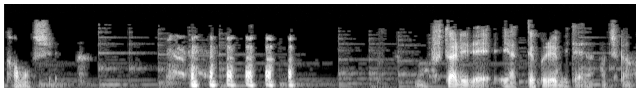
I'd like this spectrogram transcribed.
かもしれん。まあ二人でやってくれみたいな感じか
